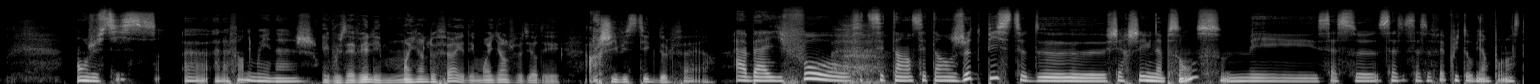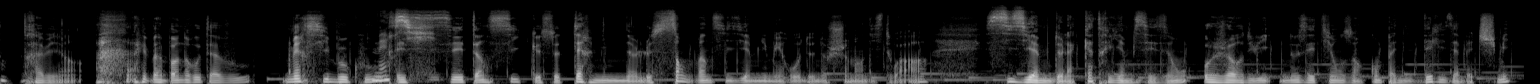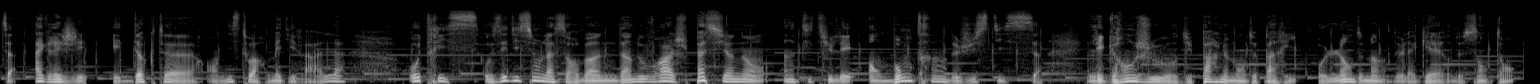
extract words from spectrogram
en justice euh, à la fin du Moyen Âge. Et vous avez les moyens de le faire? Il y a des moyens, je veux dire, des archivistiques de le faire? Ah bah il faut, c'est un c'est un jeu de piste de chercher une absence, mais ça se ça, ça se fait plutôt bien pour l'instant. Très bien. Et eh ben bonne route à vous. Merci beaucoup. Merci. Et c'est ainsi que se termine le 126e numéro de nos chemins d'histoire, sixième de la quatrième saison. Aujourd'hui, nous étions en compagnie d'Elisabeth Schmidt, agrégée et docteur en histoire médiévale autrice aux éditions de la Sorbonne d'un ouvrage passionnant intitulé En bon train de justice, les grands jours du Parlement de Paris au lendemain de la guerre de Cent Ans.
